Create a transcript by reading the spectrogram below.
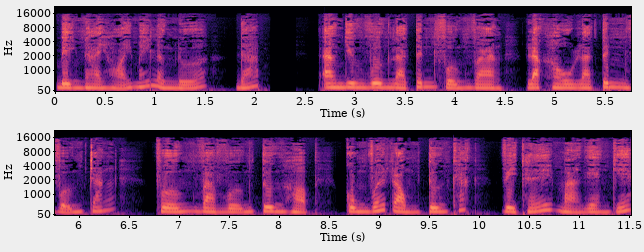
Biền này hỏi mấy lần nữa, đáp. An Dương Vương là tinh phượng vàng, lạc hầu là tinh vượng trắng, Phượng và Vượng tương hợp cùng với rồng tương khắc vì thế mà ghen ghét.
